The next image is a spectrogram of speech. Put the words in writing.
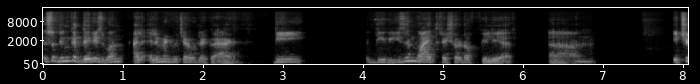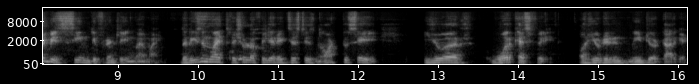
so Dinker, there is one element which i would like to add. The the reason why threshold of failure um, it should be seen differently in my mind. The reason why threshold of failure exists is not to say your work has failed or you didn't meet your target.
